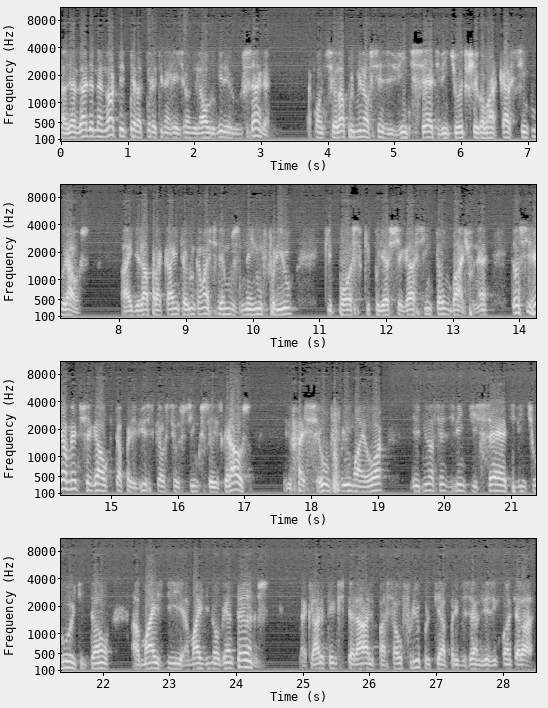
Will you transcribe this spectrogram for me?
na verdade a menor temperatura aqui na região de Lauro Miller e Uruçanga aconteceu lá por 1927, 28, que chegou a marcar 5 graus. Aí de lá para cá, então nunca mais tivemos nenhum frio que possa que pudesse chegar assim tão baixo, né? Então, se realmente chegar ao que está previsto, que é os seus 5, 6 graus, ele vai ser o frio maior de 1927, 28, então há mais de há mais de 90 anos. É claro, tem que esperar ele passar o frio, porque a previsão de vez em quando ela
